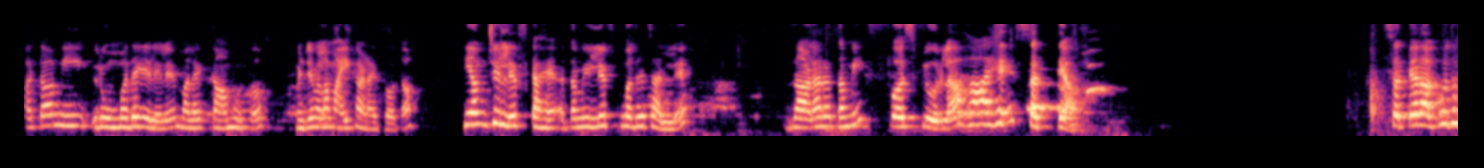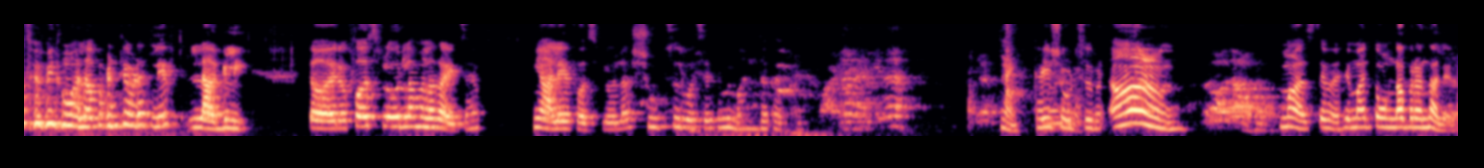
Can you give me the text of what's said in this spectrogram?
आता मी रूममध्ये गेलेले. मला एक काम होतं. म्हणजे मला माईक आणायचं होतं. ही आमची लिफ्ट आहे. आता मी लिफ्टमध्ये चालले. जाणार आता मी फर्स्ट फ्लोअरला हा आहे सत्या. सत्या दाखवत होते मी तुम्हाला पण तेवढ्यात लिफ्ट लागली. तर फर्स्ट फ्लोअरला मला जायचं आहे मी आले फर्स्ट फ्लोअरला शूट सुरू असेल तर मी बंद करते. नाही काही शूट सुरू मस्त हे मला हे तोंडापर्यंत आलेलं.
